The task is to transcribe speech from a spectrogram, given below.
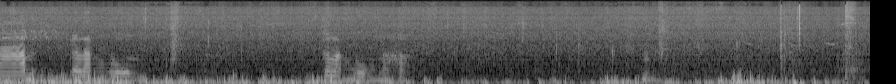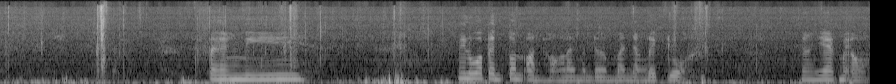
น้ำกำลังลงกำลังลงนะคะแปลงนี้ ไม่รู้ว่าเป็นต้นอ่อนของอะไรเหมือนเดิม มันยังเล็กอยู่ ยังแยกไม่ออก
